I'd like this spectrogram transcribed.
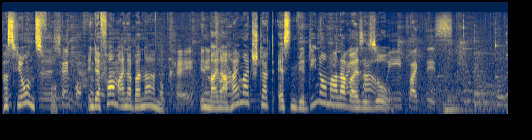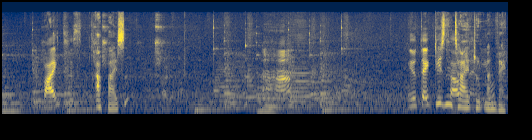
Passionsfrucht. In der Form einer Banane. In meiner Heimatstadt essen wir die normalerweise so. Abbeißen? Diesen Teil tut man weg.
